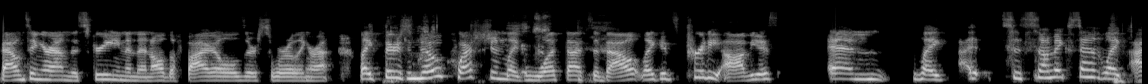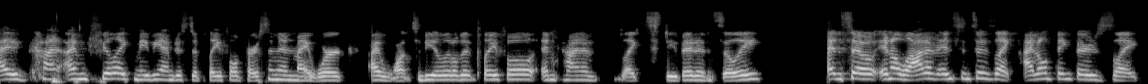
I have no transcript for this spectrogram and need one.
bouncing around the screen and then all the files are swirling around. Like there's no question like what that's about. Like it's pretty obvious. And like I, to some extent like i kind i feel like maybe i'm just a playful person in my work. I want to be a little bit playful and kind of like stupid and silly. And so in a lot of instances like i don't think there's like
